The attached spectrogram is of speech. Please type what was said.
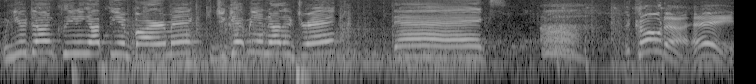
when you're done cleaning up the environment, could you get me another drink? Thanks. Dakota, hey.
